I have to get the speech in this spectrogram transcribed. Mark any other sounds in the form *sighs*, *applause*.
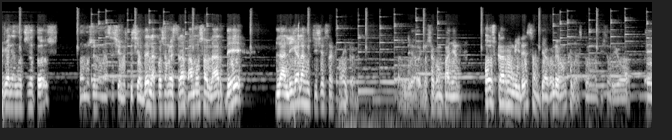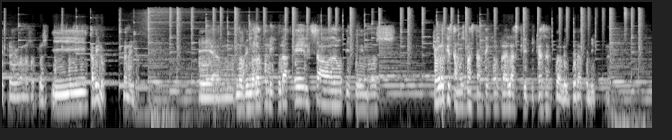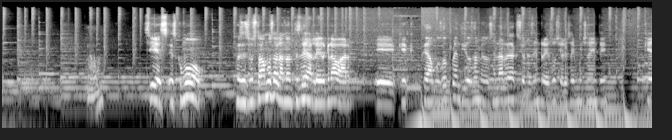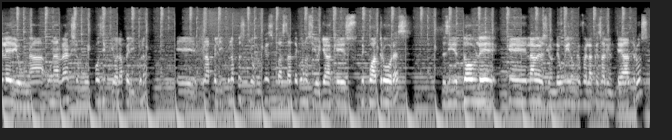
Muy buenas noches a todos. Estamos en una sesión especial de La Cosa Nuestra. Vamos a hablar de la Liga de la Justicia Snyder. El día de hoy nos acompañan Oscar Ramírez, Santiago León, que ya estuvo en un episodio eh, previo con nosotros, y Camilo, bueno, y yo. Eh, nos vimos la película el sábado y tuvimos. Yo creo que estamos bastante en contra de las críticas actuales de la película. ¿No? Sí, es, es como. Pues eso estábamos hablando antes de darle grabar. Eh, que quedamos sorprendidos, al menos en las reacciones en redes sociales. Hay mucha gente que le dio una, una reacción muy positiva a la película. Eh, la película, pues yo creo que es bastante conocido ya que es de cuatro horas, es decir, doble que la versión de Whedon que fue la que salió en teatros.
